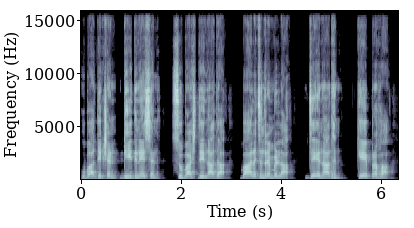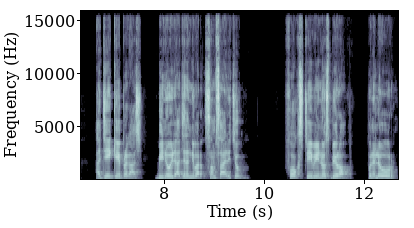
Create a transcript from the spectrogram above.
ഉപാധ്യക്ഷൻ ഡി Dineshan Subhash D Natha Balachandran Jayanathan K Prabha Ajay K Prakash Binoy Rajan എന്നിവർ സംസാരിച്ചു. Fox T V news bureau Punalur.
